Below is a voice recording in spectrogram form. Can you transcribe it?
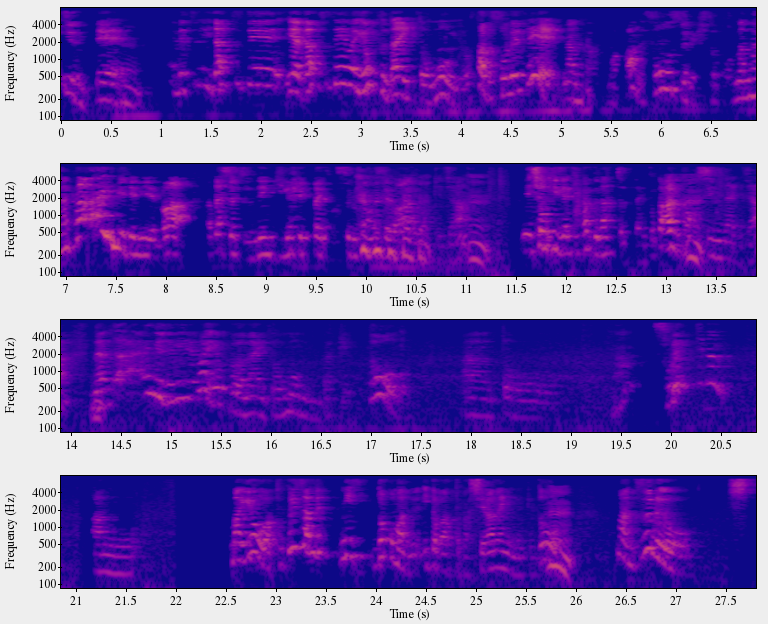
基準っうて、ん。別に脱税、いや、脱税は良くないと思うよ。ただそれで、なんか、わかんない、損する人と、まあ、長い目で見れば、私たちの年金が減ったりとかする可能性はあるわけじゃん。うん。で消費税高くなっちゃったりとかあるかもしれないじゃん。うん長い目で見れば良くはないと思うんだけど、あのと、それってなんあの、まあ、要は徳井さんにどこまで意図があったか知らないんだけど、うん。まあ、ズルをし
